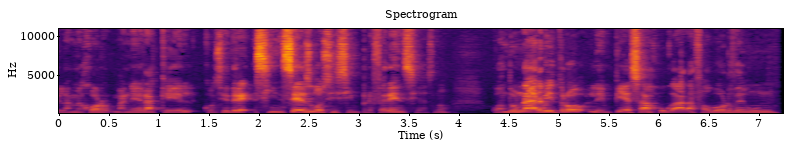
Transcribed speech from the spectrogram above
de la mejor manera que él considere, sin sesgos y sin preferencias. Cuando un árbitro le empieza a jugar a favor de un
